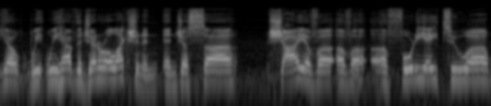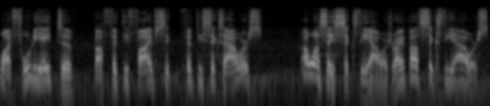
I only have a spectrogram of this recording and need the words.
you know, we, we have the general election and, and just uh, shy of, uh, of, uh, of 48 to, uh, what, 48 to about 55, 56 hours? I want to say 60 hours, right? About 60 hours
